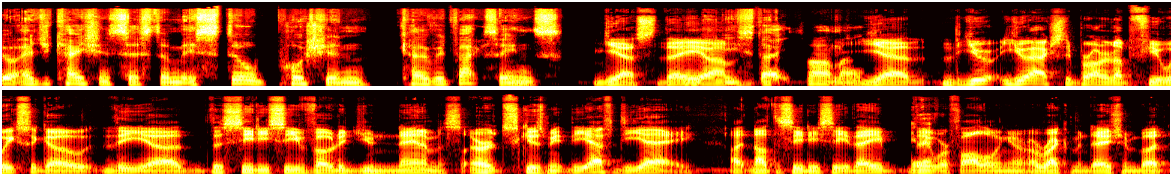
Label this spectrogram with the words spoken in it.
your education system is still pushing COVID vaccines. yes, they um, states, aren't they? Yeah, you you actually brought it up a few weeks ago. The uh, the CDC voted unanimously, or excuse me, the FDA, uh, not the CDC. They they Yeah. were following a, a recommendation, but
